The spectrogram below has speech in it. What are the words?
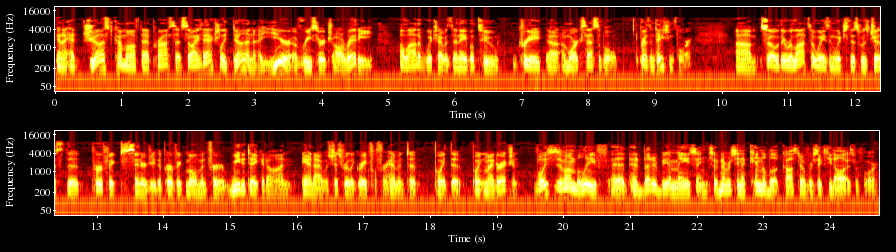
And I had just come off that process, so I had actually done a year of research already. A lot of which I was then able to create uh, a more accessible presentation for. Um, so there were lots of ways in which this was just the perfect synergy, the perfect moment for me to take it on, and I was just really grateful for him and to point the point in my direction. Voices of Unbelief had, had better be amazing. So I've never seen a Kindle book cost over sixty dollars before.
